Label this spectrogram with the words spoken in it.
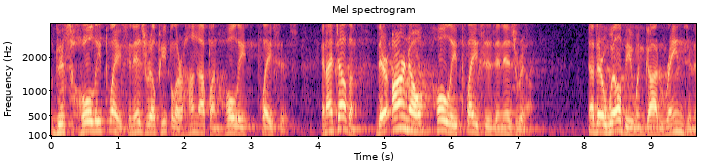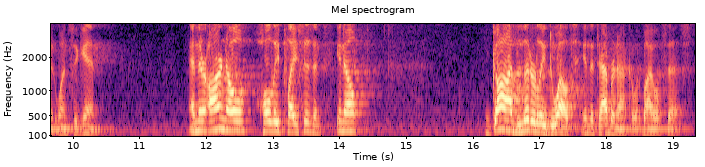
this holy place. In Israel, people are hung up on holy places. And I tell them, there are no holy places in Israel. Now, there will be when God reigns in it once again. And there are no holy places. And, you know, God literally dwelt in the tabernacle, the Bible says.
